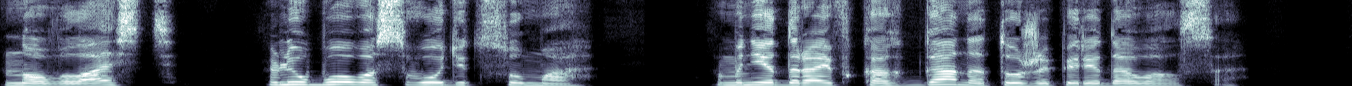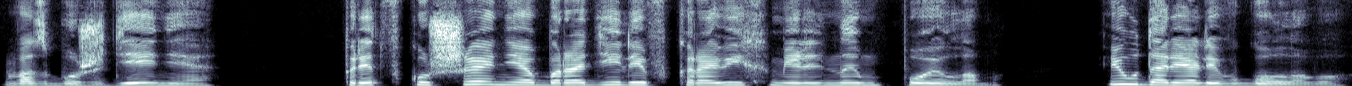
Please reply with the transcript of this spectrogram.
Но власть любого сводит с ума. Мне драйв Кахгана тоже передавался. Возбуждение, предвкушение бродили в крови хмельным пойлом и ударяли в голову.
